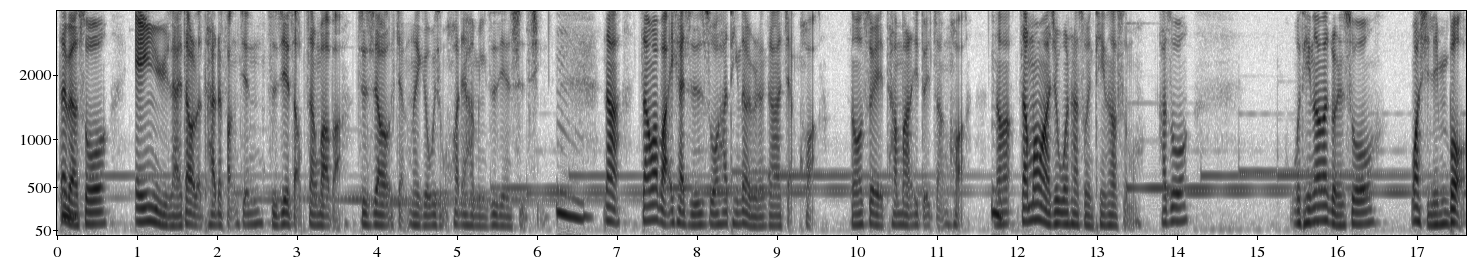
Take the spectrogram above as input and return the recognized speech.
代表说，A 女来到了他的房间，直接找张爸爸，就是要讲那个为什么换掉他名字这件事情。嗯，那张爸爸一开始是说他听到有人跟他讲话，然后所以他骂了一堆脏话。然后张妈妈就问他说：“你听到什么？”他说：“我听到那个人说哇是林宝，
